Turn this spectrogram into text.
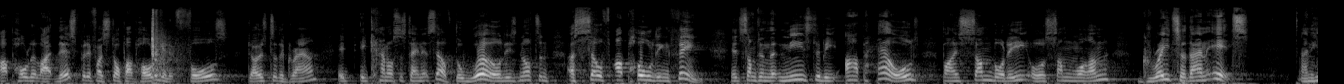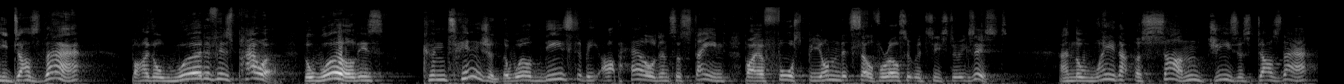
uphold it like this, but if I stop upholding it, it falls, goes to the ground. It, it cannot sustain itself. The world is not an, a self upholding thing, it's something that needs to be upheld by somebody or someone greater than it. And he does that by the word of his power. The world is contingent. The world needs to be upheld and sustained by a force beyond itself, or else it would cease to exist. And the way that the Son, Jesus, does that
